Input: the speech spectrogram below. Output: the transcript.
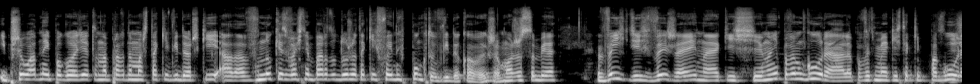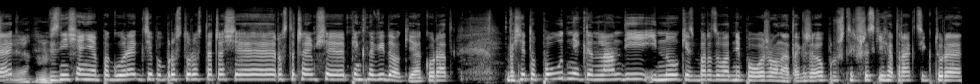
i przy ładnej pogodzie to naprawdę masz takie widoczki, a w nóg jest właśnie bardzo dużo takich fajnych punktów widokowych, że możesz sobie wyjść gdzieś wyżej na jakiś, no nie powiem górę, ale powiedzmy jakiś taki pagórek, Wzniesienie. Mhm. wzniesienie pagórek, gdzie po prostu roztacza się, roztaczają się piękne widoki. Akurat właśnie to południe Grenlandii i nóg jest bardzo ładnie położone, także oprócz tych wszystkich atrakcji, które,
